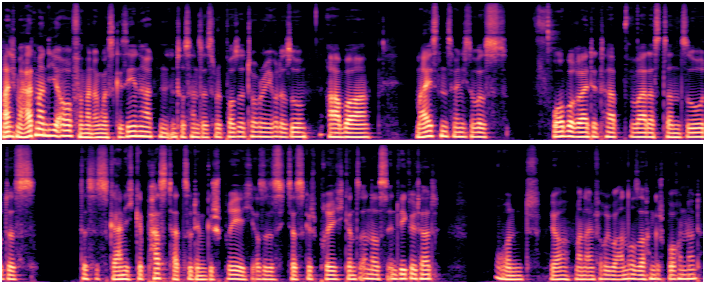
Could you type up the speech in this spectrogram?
Manchmal hat man die auch, wenn man irgendwas gesehen hat, ein interessantes Repository oder so. Aber meistens, wenn ich sowas vorbereitet habe, war das dann so, dass, dass es gar nicht gepasst hat zu dem Gespräch. Also, dass sich das Gespräch ganz anders entwickelt hat und ja, man einfach über andere Sachen gesprochen hat.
